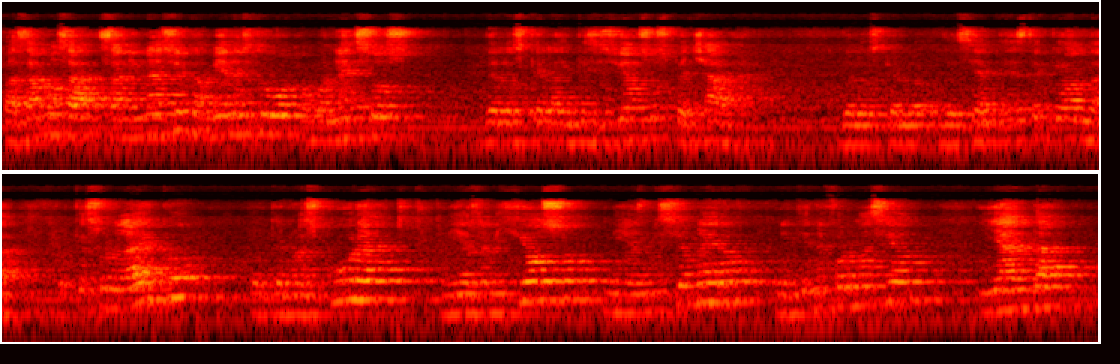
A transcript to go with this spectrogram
Pasamos a San Ignacio también estuvo como en esos de los que la Inquisición sospechaba, de los que decían, ¿este qué onda? Porque es un laico, porque no es cura, ni es religioso, ni es misionero, ni tiene formación, y anda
